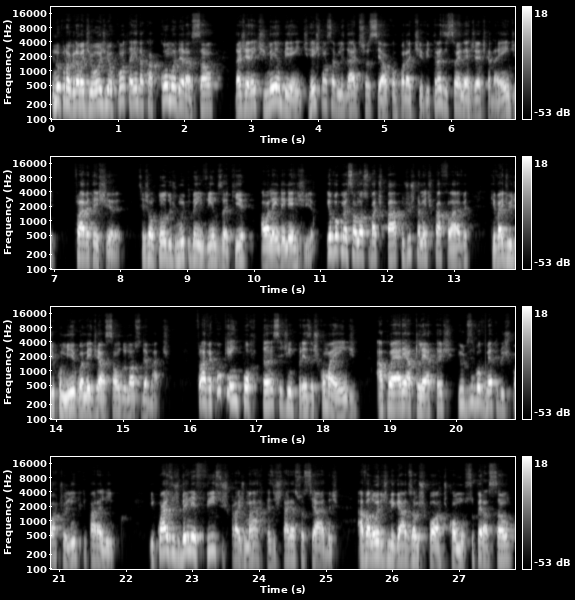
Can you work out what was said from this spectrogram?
E no programa de hoje eu conto ainda com a comoderação da gerente de meio ambiente, responsabilidade social corporativa e transição energética da Ende, Flávia Teixeira. Sejam todos muito bem-vindos aqui ao Além da Energia. E eu vou começar o nosso bate-papo justamente com a Flávia, que vai dividir comigo a mediação do nosso debate. Flávia, qual é a importância de empresas como a Ende apoiarem atletas e o desenvolvimento do esporte olímpico e paralímpico? E quais os benefícios para as marcas estarem associadas a valores ligados ao esporte, como superação,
